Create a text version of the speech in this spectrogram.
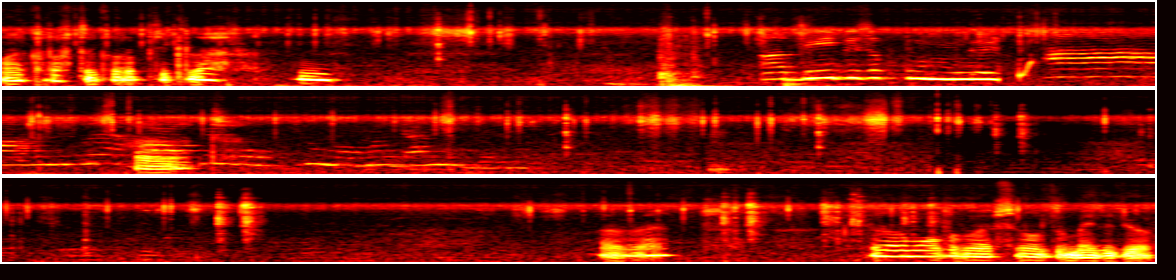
Minecraft'ta gariplikler. Hmm. Abi kum Evet. Evet. Şeylerimi aldım ve hepsini öldürmeye gidiyorum.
